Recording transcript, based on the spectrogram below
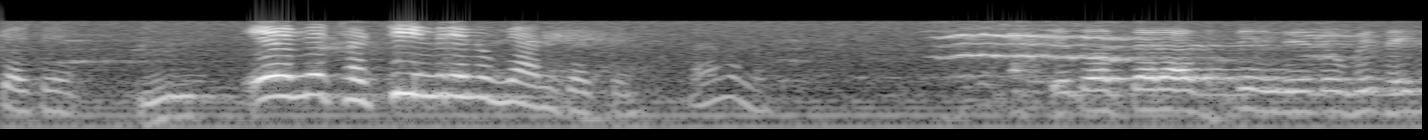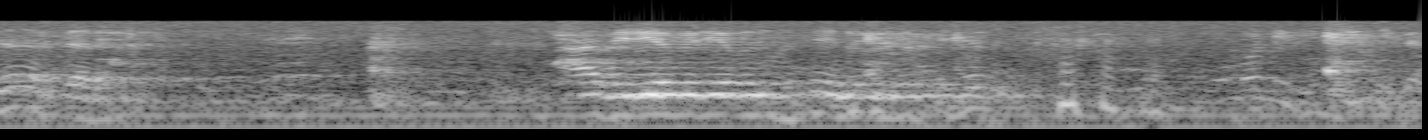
કે છે. એ એમને છઠ્ઠી ઇન્દ્રિયનું જ્ઞાન કે છે. બરાબર ને? એ તો અત્યારે આ બધી ઇન્દ્રિય તો ઊભી થઈ છે ને અત્યારે. આ વીડિયો વીડિયો બધું બધી ઇન્દ્રિય થઈ છે ને.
